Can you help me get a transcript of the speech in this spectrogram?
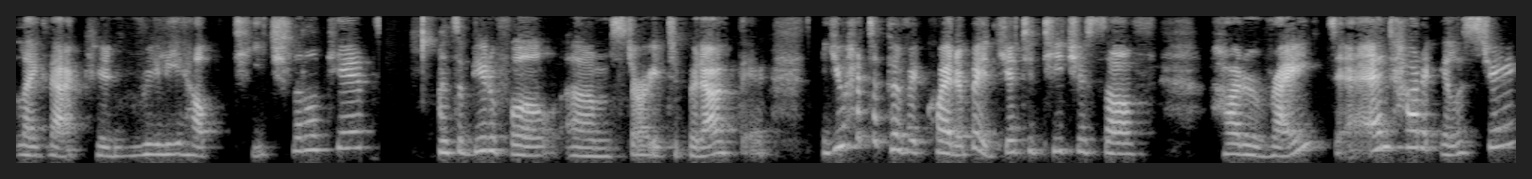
like that can really help teach little kids it's a beautiful um, story to put out there. You had to pivot quite a bit. You had to teach yourself how to write and how to illustrate.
